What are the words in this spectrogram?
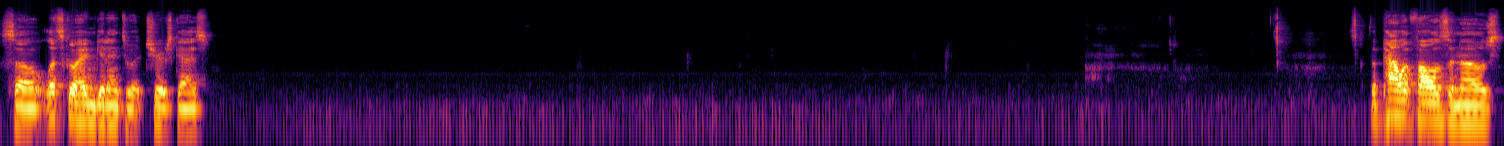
So let's go ahead and get into it. Cheers, guys. The palate follows the nose.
